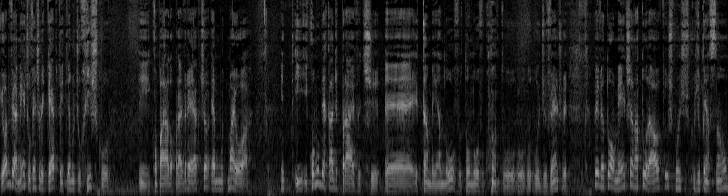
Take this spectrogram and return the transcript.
e obviamente, o venture capital, em termos de risco, e comparado ao private equity, é muito maior. E, e, como o mercado de private é, também é novo, tão novo quanto o, o, o de venture, eventualmente é natural que os fundos de pensão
